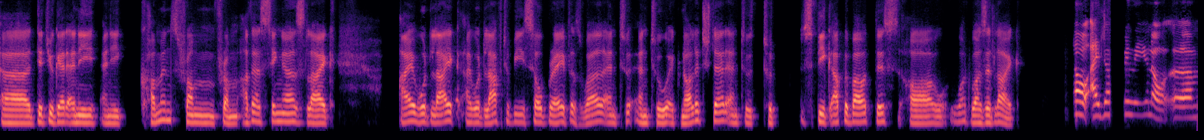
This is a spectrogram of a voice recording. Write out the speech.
Uh, did you get any any comments from from other singers like i would like i would love to be so brave as well and to and to acknowledge that and to to speak up about this or what was it like no i don't really you know um,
